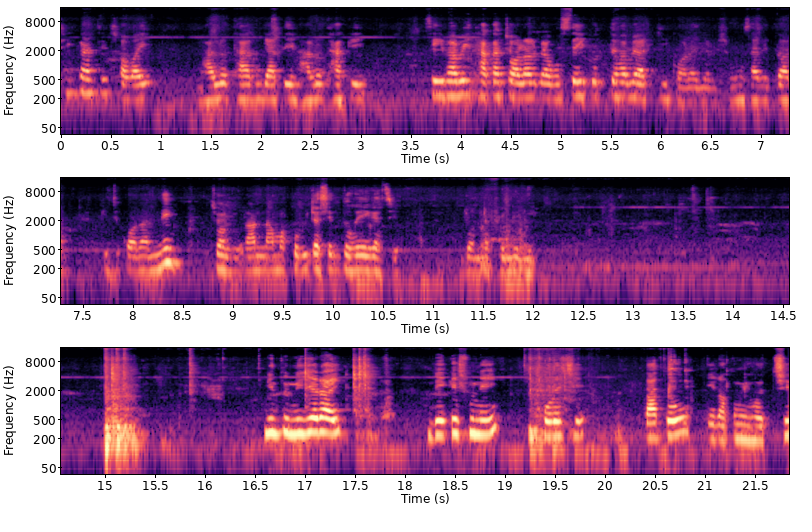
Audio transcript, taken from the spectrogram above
ঠিক আছে, সবাই ভালো থাক, যাতে ভালো থাকে। সেইভাবেই থাকা, চলার ব্যবস্থাই করতে হবে, আর কি করা যাবে? সংসারে তো আর কিছু করার নেই। চলো, রান্না আমার কবিটা সেদ্ধ হয়ে গেছে। জলটা ফেলে দিই। কিন্তু নিজেরাই দেখে শুনেই করেছে, তাতেও এরকমই হচ্ছে।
